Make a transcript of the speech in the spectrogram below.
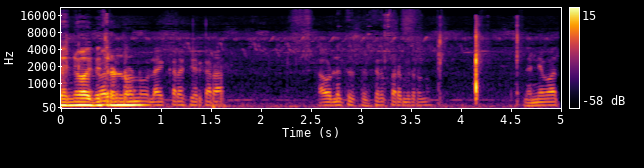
धन्यवाद मित्रांनो. मित्रांनो लाईक करा शेअर करा. आवडलं तर सबस्क्राईब करा मित्रांनो. धन्यवाद.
